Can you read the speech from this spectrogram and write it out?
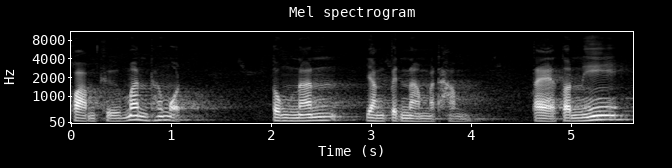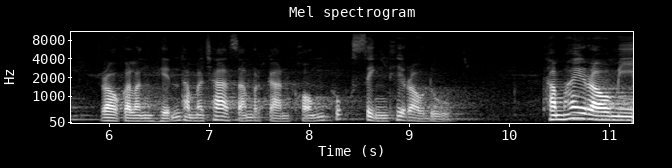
ความถือมั่นทั้งหมด ตรงนั้นยังเป็นนามธรรม แต่ตอนนี้เรากำลังเห็นธรรมชาติสามประการของทุกสิ่งที่เราดูทำให้เรามี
